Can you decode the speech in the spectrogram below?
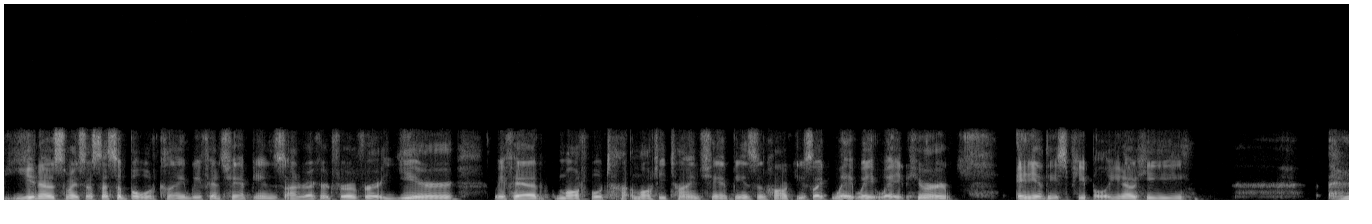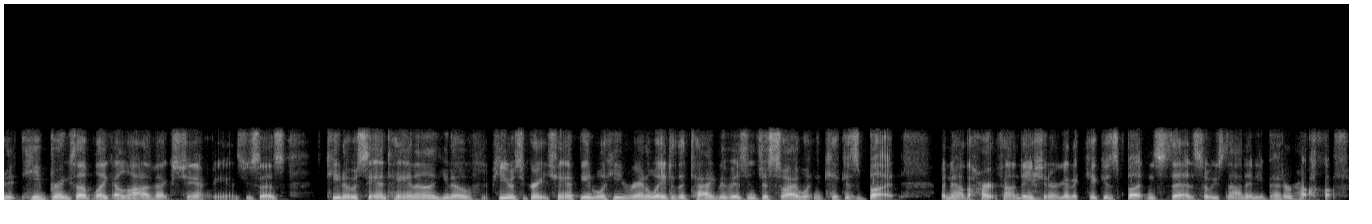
you know, somebody says that's a bold claim. We've had champions on record for over a year. We've had multiple ti multi-time champions, and Honky's like, wait, wait, wait. Who are any of these people? You know, he he brings up like a lot of ex-champions. He says Tito Santana, you know, he was a great champion. Well, he ran away to the tag division just so I wouldn't kick his butt. But now the Hart Foundation are going to kick his butt instead, so he's not any better off.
